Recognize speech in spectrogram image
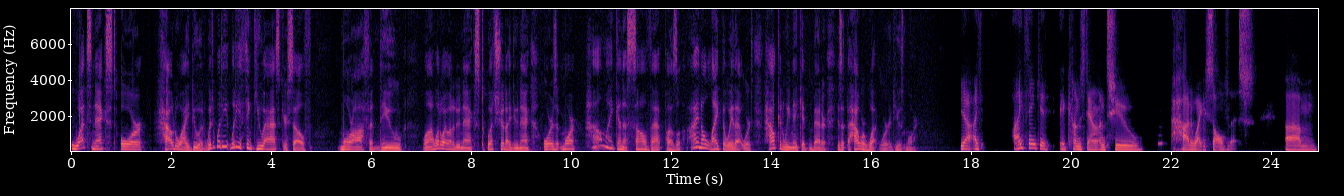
what's next, or how do I do it? What, what, do you, what do you think you ask yourself more often? Do you, well, what do I want to do next? What should I do next? Or is it more, how am I going to solve that puzzle? I don't like the way that works. How can we make it better? Is it the how or what word used more? Yeah, I, I think it, it comes down to how do I solve this? Um,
